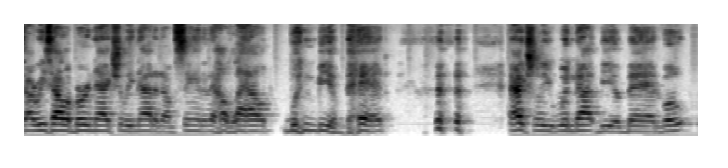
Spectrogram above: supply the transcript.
Tyrese Halliburton, actually, now that I'm saying it out loud, wouldn't be a bad, actually, would not be a bad vote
